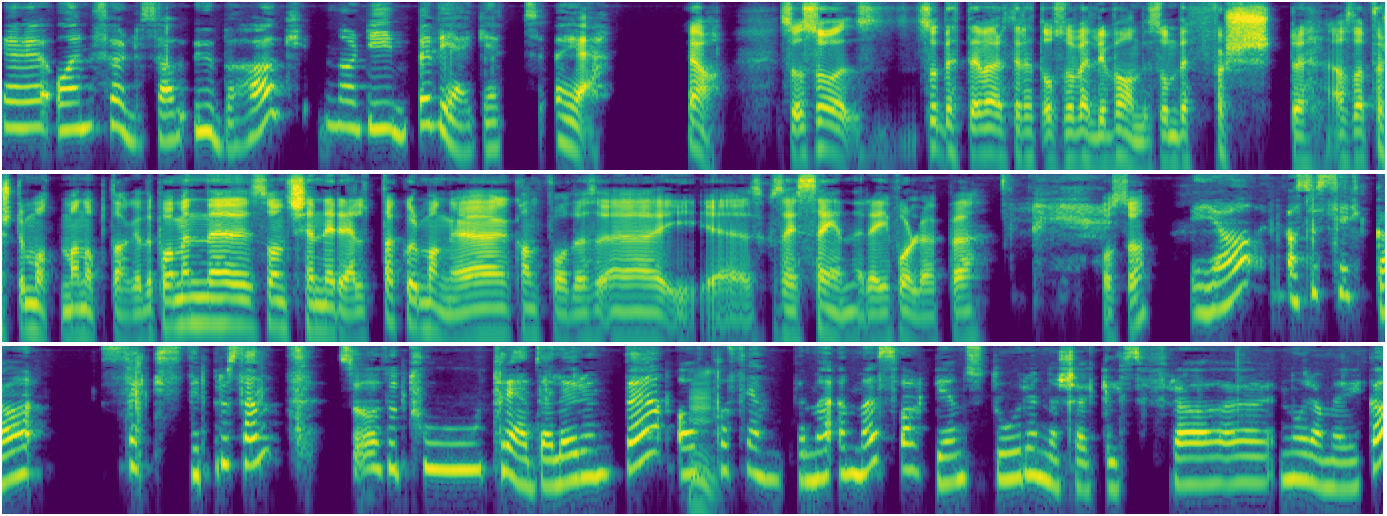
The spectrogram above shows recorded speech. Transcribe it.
eh, og en følelse av ubehag når de beveget øyet. Ja, så, så, så, dette var rett og slett også veldig vanlig som det første, altså første måten man oppdaget det på. Men eh, sånn generelt, da, hvor mange kan få det eh, skal si, senere i forløpet også? Ja, altså ca. 60% så altså to tredeler rundt det, av mm. pasienter med MS svarte i en stor undersøkelse fra Nord-Amerika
